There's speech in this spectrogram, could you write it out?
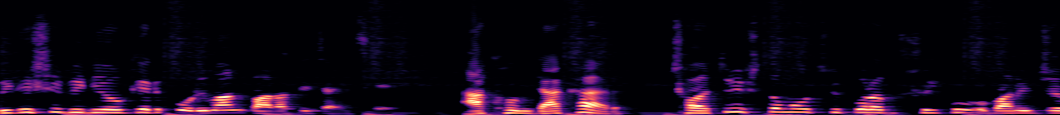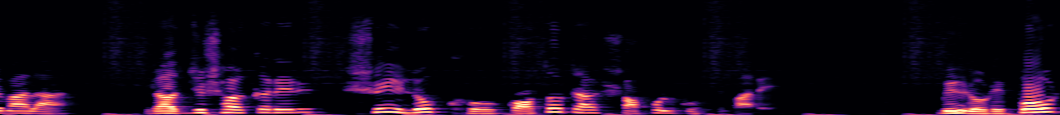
বিদেশি বিনিয়োগের পরিমাণ বাড়াতে চাইছে। এখন দেখার ছয়ত্রিশতম ত্রিপুরা শিল্প ও বাণিজ্য মেলা রাজ্য সরকারের সেই লক্ষ্য কতটা সফল করতে পারে? Bureau report,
